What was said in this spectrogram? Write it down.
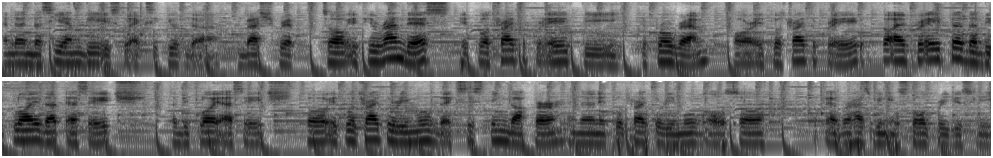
And then the cmd is to execute the bash script. So if you run this it will try to create the, the program or it will try to create. So i created the deploy.sh the deploy sh. So it will try to remove the existing docker and then it will try to remove also whatever has been installed previously.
